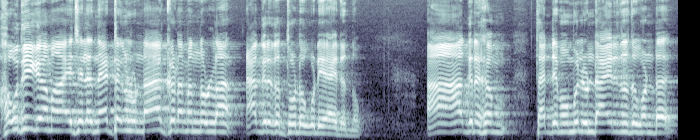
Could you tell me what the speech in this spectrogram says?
ഭൗതികമായ ചില നേട്ടങ്ങൾ ഉണ്ടാക്കണമെന്നുള്ള ആഗ്രഹത്തോടു കൂടിയായിരുന്നു. ആ ആഗ്രഹം തന്റെ മുമ്പിലുണ്ടായിരുന്നത് കൊണ്ട്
